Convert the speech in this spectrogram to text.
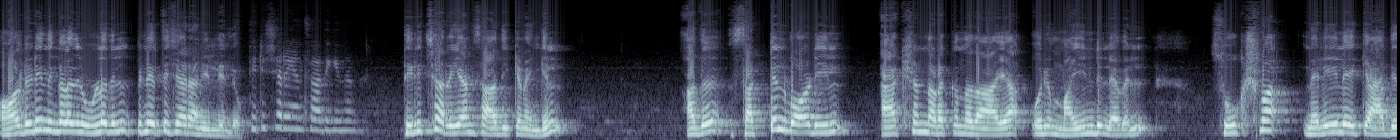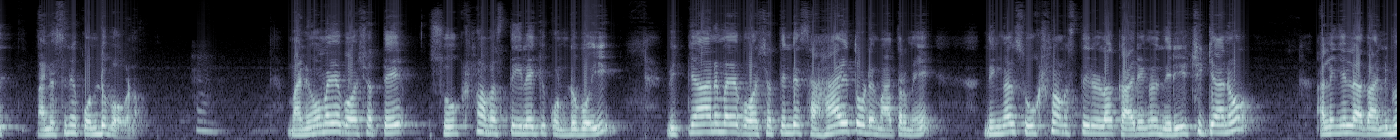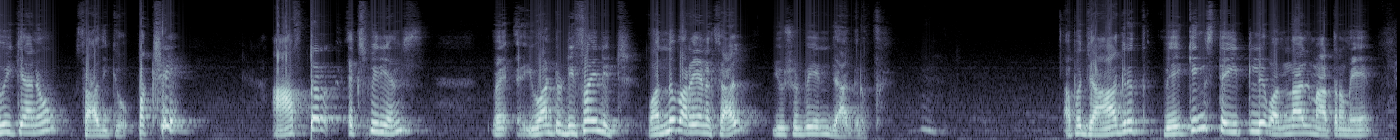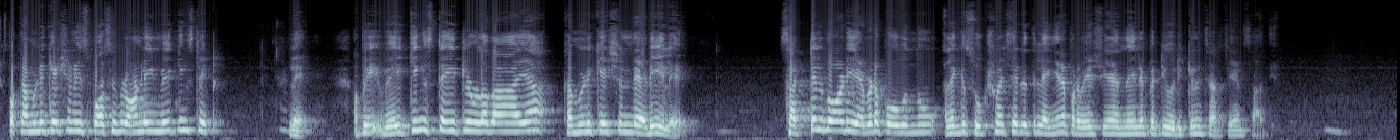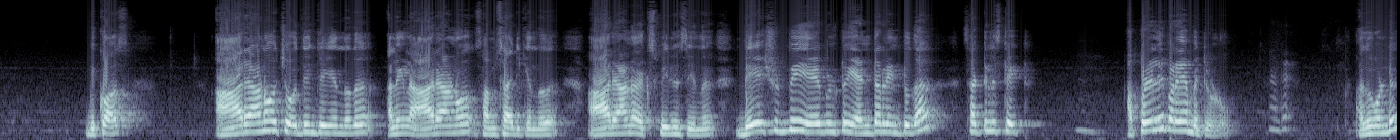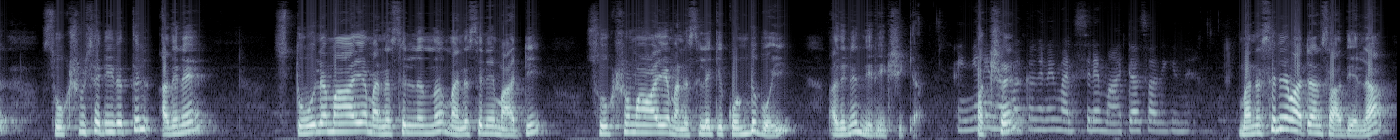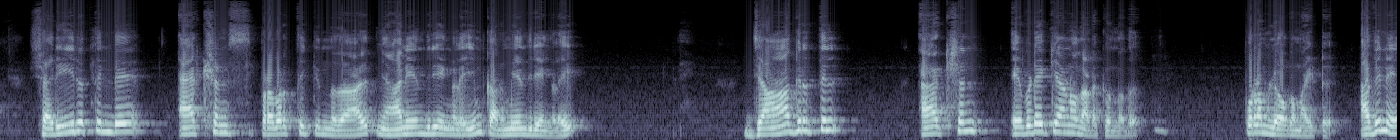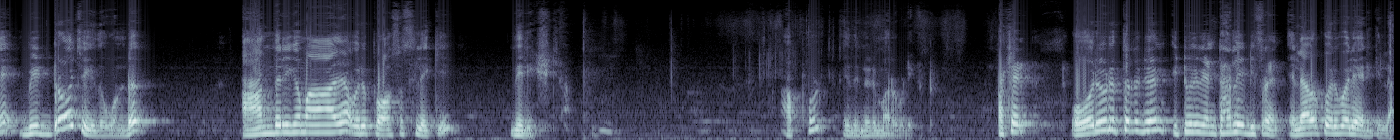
ഓൾറെഡി നിങ്ങൾ അതിൽ ഉള്ളതിൽ പിന്നെ എത്തിച്ചേരാനില്ലല്ലോ. തിരിച്ചറിയാൻ സാധിക്കുന്നത്? തിരിച്ചറിയാൻ സാധിക്കണമെങ്കിൽ അത് സട്ടിൽ ബോഡിയിൽ ആക്ഷൻ നടക്കുന്നതായ ഒരു മൈൻഡ് ലെവൽ സൂക്ഷ്മ നിലയിലേക്ക് ആദ്യം മനസ്സിനെ കൊണ്ടുപോകണം. മനോമയ കോശത്തെ സൂക്ഷ്മ അവസ്ഥയിലേക്ക് കൊണ്ടുപോയി വിജ്ഞാനമയ കോശത്തിന്റെ സഹായത്തോടെ മാത്രമേ നിങ്ങൾ സൂക്ഷ്മ അവസ്ഥയിലുള്ള കാര്യങ്ങൾ നിരീക്ഷിക്കാനോ അല്ലെങ്കിൽ അത് അനുഭവിക്കാനോ സാധിക്കൂ. പക്ഷേ after experience you want to define it വന്ന് പറയണച്ചാൽ യു ഷുഡ് ബി ഇൻ ജാഗ്രത്. അപ്പോൾ ജാഗ്രത് വേക്കിംഗ് സ്റ്റേറ്റിൽ വന്നാൽ മാത്രമേ ഇപ്പോൾ communication is possible only in waking state അല്ലേ? അപ്പോൾ ഈ വേക്കിംഗ് സ്റ്റേറ്റിലുള്ളതായ കമ്മ്യൂണിക്കേഷന്റെ ഇടയിൽ സട്ടിൽ ബോഡി എവിടെ പോകുന്നു? അല്ലെങ്കിൽ സൂക്ഷ്മ ശരീരത്തിൽ എങ്ങനെ പ്രവേശിക്കുക എന്നതിനെ പറ്റി ഒരിക്കലും ചർച്ച ചെയ്യാൻ സാധ്യം ബിക്കോസ് ആരാണോ ചോദ്യം ചെയ്യുന്നത് അല്ലെങ്കിൽ ആരാണോ സംസാരിക്കുന്നത് ആരാണോ എക്സ്പീരിയൻസ് ചെയ്യുന്നത് they should be able to enter into the subtle state അപ്പോഴല്ലേ പറയാൻ പറ്റുള്ളൂ? അതുകൊണ്ട് സൂക്ഷ്മ ശരീരത്തിൽ അതിനെ സ്ഥൂലമായ മനസ്സിൽ നിന്ന് മനസ്സിനെ മാറ്റി സൂക്ഷ്മമായ മനസ്സിലേക്ക് കൊണ്ടുപോയി അതിനെ നിരീക്ഷിക്കാം. പക്ഷേ- മനസ്സിനെ മാറ്റാൻ സാധിക്കുന്നത് മനസ്സിനെ മാറ്റാൻ സാധ്യമല്ല ശരീരത്തിന്റെ ആക്ഷൻസ് പ്രവർത്തിക്കുന്നതായ ജ്ഞാനേന്ദ്രിയങ്ങളെയും കർമ്മേന്ദ്രിയങ്ങളെയും ജാഗ്രത്തിൽ ആക്ഷൻ എവിടേക്കാണോ നടക്കുന്നത്? പുറം ലോകമായിട്ട്. അതിനെ വിഡ്രോ ചെയ്തുകൊണ്ട് ആന്തരികമായ ഒരു പ്രോസസ്സിലേക്ക് നിരീക്ഷിക്കാം. അപ്പോൾ ഇതിനൊരു മറുപടി കിട്ടും. പക്ഷേ ഓരോരുത്തരുടെയും ഇറ്റ് വിൽ എന്റയർലി ഡിഫറെന്റ് എല്ലാവർക്കും ഒരുപോലെ ആയിരിക്കില്ല.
